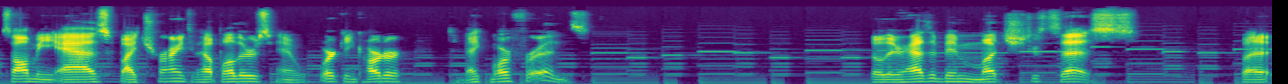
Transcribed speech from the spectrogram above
saw me as by trying to help others and working harder to make more friends. Though there hasn't been much success, but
